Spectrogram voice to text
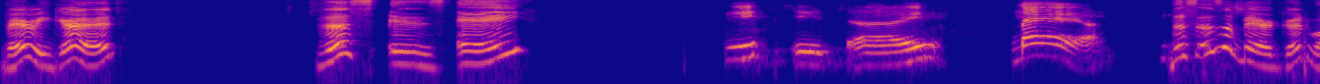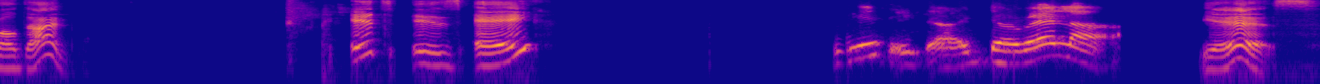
Very good. This is a. This is a bear. This is a bear. Good. Well done. It is a. This is a gorilla. Yes.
